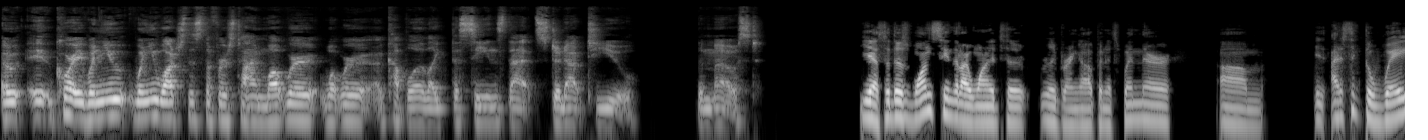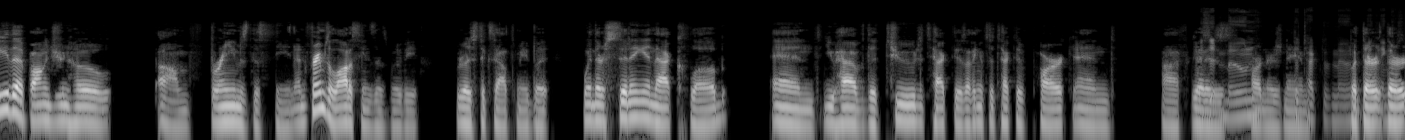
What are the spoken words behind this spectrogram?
oh, it, Corey, when you when you watched this the first time, what were what were a couple of like the scenes that stood out to you the most? Yeah, so there's one scene that I wanted to really bring up, and it's when they're, um, it, I just think the way that Bong Joon Ho, um, frames this scene and frames a lot of scenes in this movie really sticks out to me. But when they're sitting in that club, and you have the two detectives, I think it's Detective Park and uh, I forget Is his Moon? partner's name, Detective Moon. but they're they're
